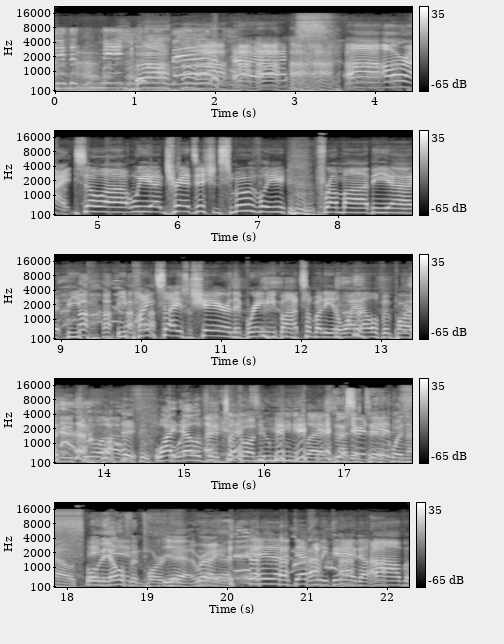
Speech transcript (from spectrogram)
this is me, Uh, ah, all ah, ah, right, so uh, we uh, transitioned smoothly from uh, the uh, the the pint-sized chair that Brady bought somebody at a white elephant party to. Uh, White elephant took on new meaning last night Sure at did. Quinn House. Well, It the did. elephant part. Yeah, didn't, right. yeah. it uh, definitely did. Um,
